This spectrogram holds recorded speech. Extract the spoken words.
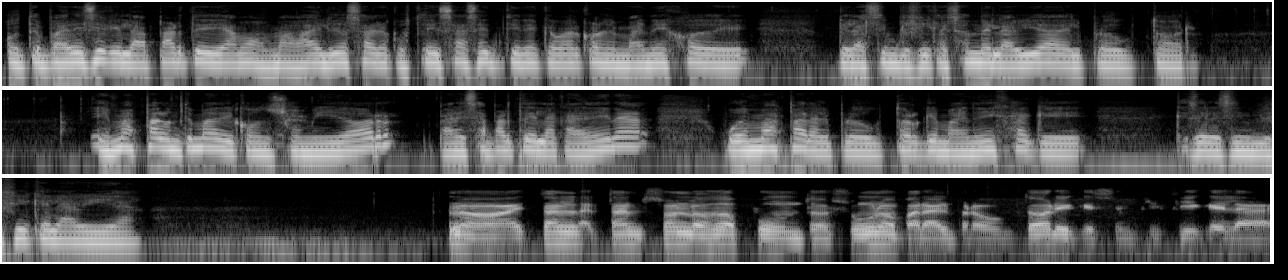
¿O te parece que la parte, digamos, más valiosa de lo que ustedes hacen tiene que ver con el manejo de la simplificación de la vida del productor? ¿Es más para un tema de consumidor, para esa parte de la cadena, o es más para el productor que maneja que, que se le simplifique la vida? No, están, están- son los dos puntos. Uno para el productor y que simplifique la,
